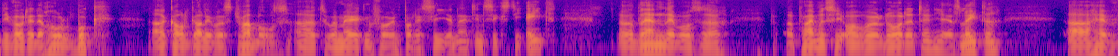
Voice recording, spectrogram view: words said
devoted a whole book uh, called Gulliver's Troubles uh, to American foreign policy in 1968. Uh, then there was a primacy of world order 10 years later. I have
